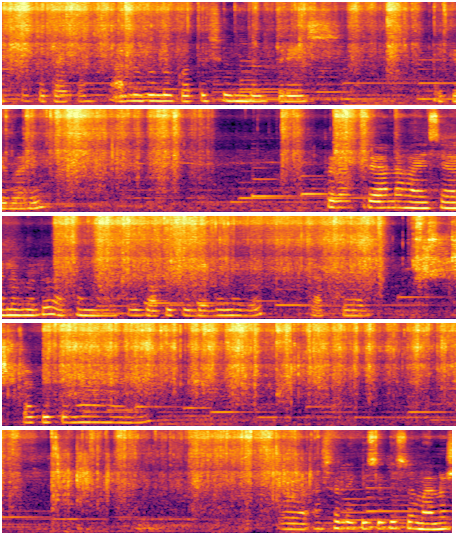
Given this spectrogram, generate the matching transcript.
একশো টাকা। আলুগুলো কত সুন্দর ফ্রেশ একেবারে তো রাত্রে আনা হয়েছে আলুগুলো, এখন একটু জাপিতে নেব। রাত্রে জাপিতে নেওয়া হয় না। আসলে কিছু কিছু মানুষ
